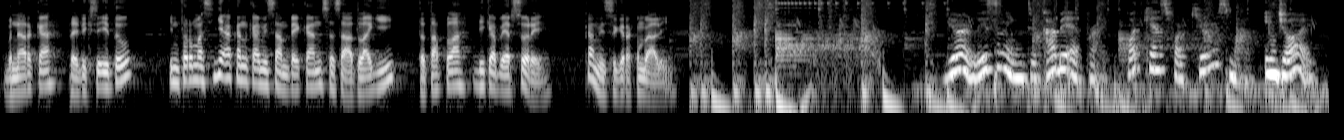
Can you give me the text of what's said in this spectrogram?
Benarkah prediksi itu? Informasinya akan kami sampaikan sesaat lagi. Tetaplah di KBR Sore. Kami segera kembali. You're listening to KBR Pride, podcast for curious mind. Enjoy!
